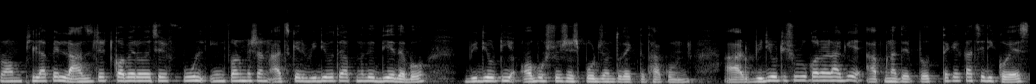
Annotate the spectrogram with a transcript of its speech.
ফর্ম ফিল আপের লাস্ট ডেট কবে রয়েছে? ফুল ইনফরমেশান আজকের ভিডিওতে আপনাদের দিয়ে দেব। ভিডিওটি অবশ্যই শেষ পর্যন্ত দেখতে থাকুন। আর ভিডিওটি শুরু করার আগে আপনাদের প্রত্যেকের কাছে রিকোয়েস্ট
